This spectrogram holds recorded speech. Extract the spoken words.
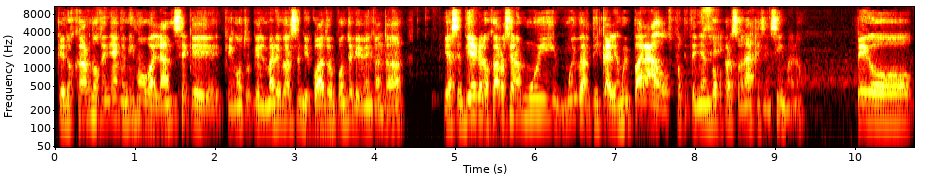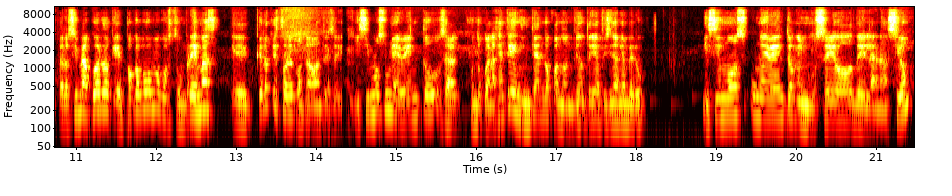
que los carros no tenían el mismo balance que, que en otro, que el Mario Kart 64, ponte que me encantaba. Ya sentía que los carros eran muy, muy verticales, muy parados, porque tenían Sí. dos personajes encima, ¿no? Pero, pero sí me acuerdo que poco a poco me acostumbré. Es más, eh, creo que esto lo he contado antes. Hicimos un evento, o sea, junto con la gente de Nintendo, cuando Nintendo tenía oficina aquí en Perú, hicimos un evento en el Museo de la Nación,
